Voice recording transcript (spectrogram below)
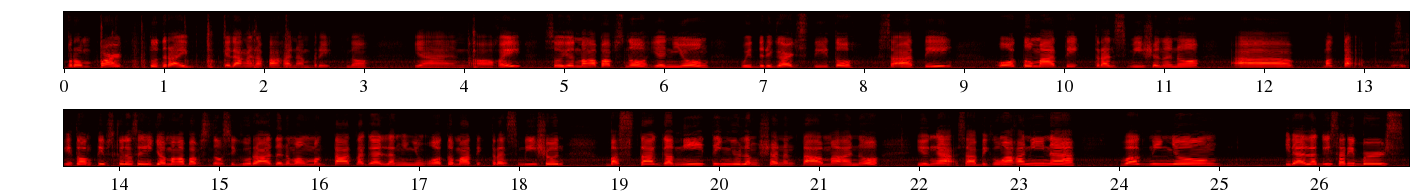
from park to drive, kailangan apakan ang brake, no? Yan. Okay? So yun mga paps, no? Yan yung with regards dito sa ating automatic transmission ano ah magta ito ang tips ko lang sa inyo mga paps no sigurado namang magtatagal ang inyong automatic transmission basta gamitin nyo lang siya ng tama ano yun nga sabi ko nga kanina wag ninyong ilalagay sa reverse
